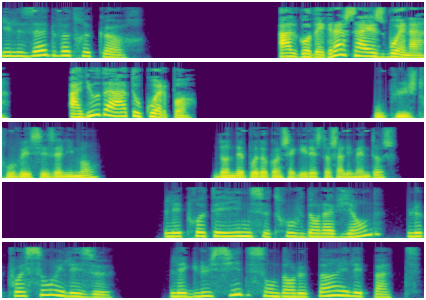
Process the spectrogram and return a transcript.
Ils aident votre corps. Algo de grasa es buena. Ayuda a tu cuerpo. Où puis-je trouver ces aliments? ¿Dónde puedo conseguir estos alimentos? Les protéines se trouvent dans la viande, le poisson et les œufs. Les glucides sont dans le pain et les pâtes.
